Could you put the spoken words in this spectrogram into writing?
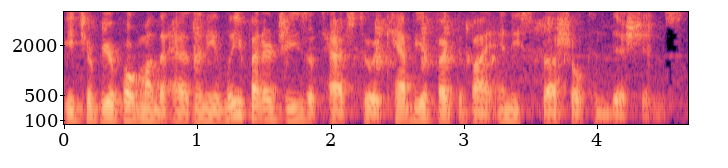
Each of your Pokemon that has any leaf energies attached to it can't be affected by any special conditions.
